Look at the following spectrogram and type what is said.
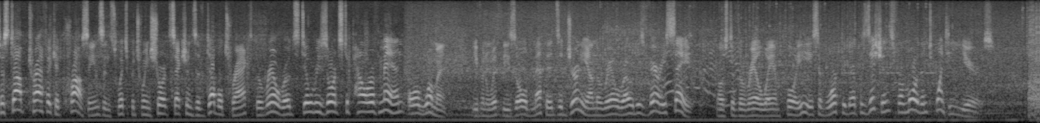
To stop traffic at crossings and switch between short sections of double track, the railroad still resorts to power of man or woman. Even with these old methods, a journey on the railroad is very safe. Most of the railway employees have worked at their positions for more than 20 years. Ah,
